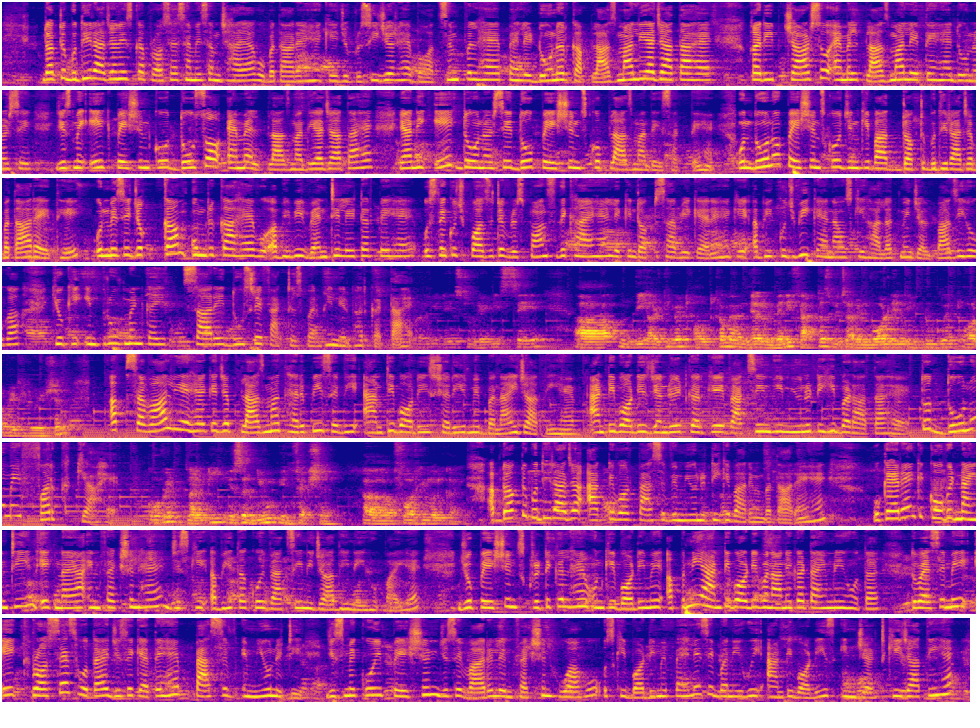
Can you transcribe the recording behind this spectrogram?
डॉक्टर बुद्धि राजा ने इसका प्रोसेस हमें समझाया। वो बता रहे हैं कि जो प्रोसीजर है बहुत सिंपल है। पहले डोनर का प्लाज्मा लिया जाता है। करीब 400 ml प्लाज्मा लेते हैं डोनर से, जिसमें एक पेशेंट को 200 ml प्लाज्मा दिया जाता है। यानी एक डोनर से दो पेशेंट्स को प्लाज्मा दे सकते हैं। उन दोनों पेशेंट्स को जिनकी बात डॉक्टर बुद्धि राजा बता रहे थे, उनमें से जो कम उम्र का है, वो अभी भी वेंटिलेटर पे है। उसने कुछ पॉजिटिव रिस्पांस दिखाए हैं, लेकिन डॉक्टर साहब ये कह रहे हैं कि अभी कुछ भी कहना उसकी हालत में जल्दबाजी होगा, क्योंकि इम्प्रूवमेंट कई सारे दूसरे फैक्टर्स पर भी निर्भर करता है। To really say uh, the ultimate outcome and there are many factors which are involved in improvement or deterioration. अब सवाल यह है कि जब प्लाज्मा थेरेपी से भी एंटीबॉडीज शरीर में बनाई जाती हैं, एंटीबॉडीज जनरेट करके वैक्सीन भी इम्यूनिटी ही बढ़ाता है तो दोनों में फ़र्क क्या है? Covid 19 is a new infection for human अब डॉक्टर बुद्धि राजा एक्टिव और पैसिव इम्यूनिटी के बारे में बता रहे हैं। वो कह रहे हैं कि कोविड 19 एक नया इन्फेक्शन है, जिसकी अभी तक कोई वैक्सीन इजाद ही नहीं हो पाई है। जो पेशेंट्स क्रिटिकल हैं, उनकी बॉडी में अपनी एंटीबॉडी बनाने का टाइम नहीं होता है। तो ऐसे में एक प्रोसेस होता है, जिसे कहते हैं पैसिव इम्यूनिटी जिसमें कोई पेशेंट जिसे वायरल इन्फेक्शन हुआ हो, उसकी बॉडी में पहले से बनी हुई एंटीबॉडीज इंजेक्ट की जाती हैं।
